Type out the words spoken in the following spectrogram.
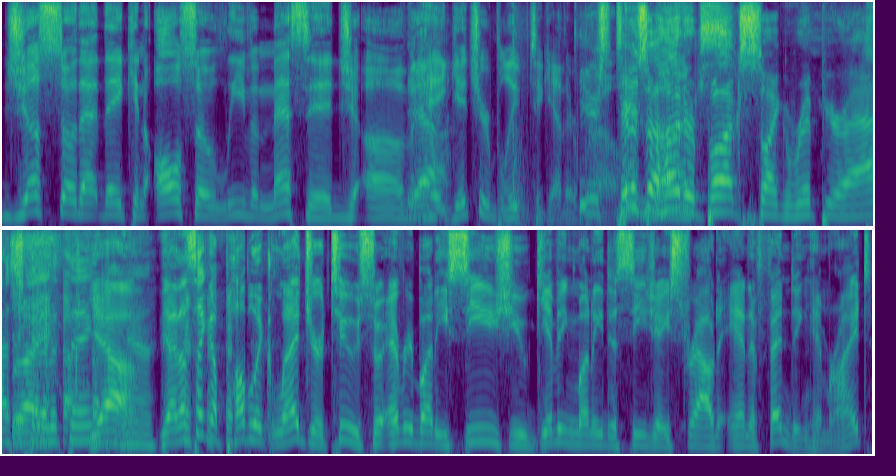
just so that they can also leave a message of, hey, get your bleep together, bro. Here's Here's a hundred bucks. bucks so I can rip your ass, kind of thing. Yeah. yeah. that's like a public ledger too. So everybody sees you giving money to CJ Stroud and offending him, right?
